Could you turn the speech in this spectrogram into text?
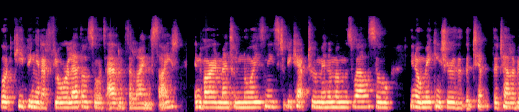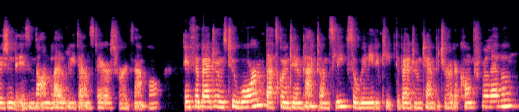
but keeping it at floor level so it's out of the line of sight. Environmental noise needs to be kept to a minimum as well. So, you know, making sure that the, t- the television isn't on loudly downstairs, for example. If the bedroom's too warm, that's going to impact on sleep. So we need to keep the bedroom temperature at a comfortable level.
